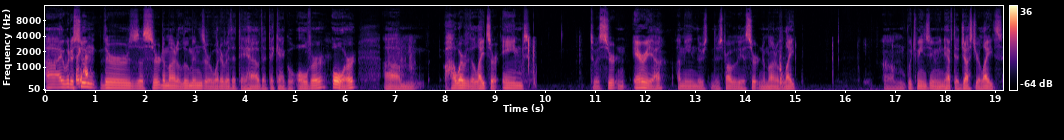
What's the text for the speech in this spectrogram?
I would assume there's a certain amount of lumens or whatever that they have that they can't go over, or um, however the lights are aimed to a certain area. I mean, there's there's probably a certain amount of light, um, which means you, know, you have to adjust your lights.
